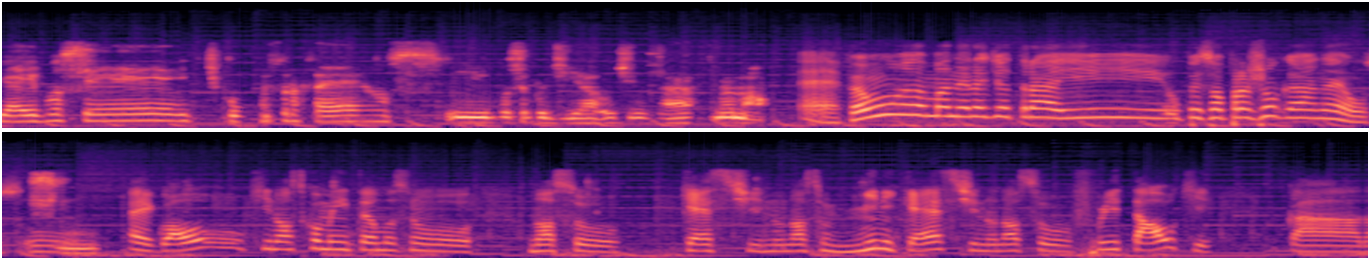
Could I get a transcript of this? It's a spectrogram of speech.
e aí você, tipo, os troféus e você podia utilizar normal. É, foi uma maneira de atrair o pessoal para jogar, né? Os, Sim. É igual o que nós comentamos no nosso cast, no nosso minicast, no nosso free talk, há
